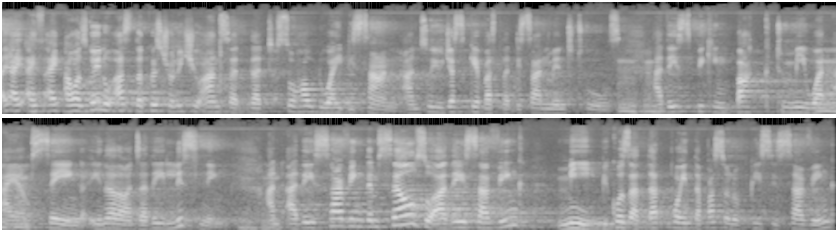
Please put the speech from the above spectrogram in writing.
I, I I was going to ask the question which you answered that. So how do I discern? And so you just gave us the discernment tools. Mm-hmm. Are they speaking back to me what I am saying? In other words, are they listening? Mm-hmm. And are they serving themselves or are they serving me? Because at that point, the person of peace is serving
